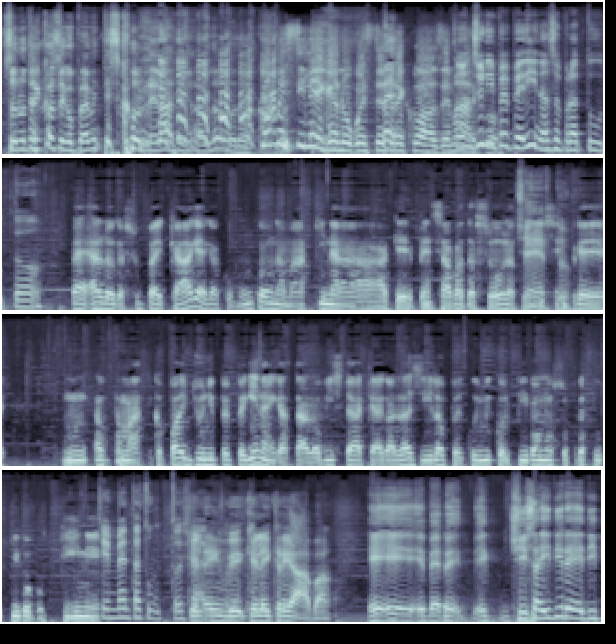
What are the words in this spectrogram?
Sono tre cose completamente scorrelate tra loro. Come si legano queste Beh, tre cose, Con Marco? Giuni Peperina soprattutto. Beh, allora, Supercar era comunque una macchina che pensava da sola, quindi Certo. sempre mm, automatico. Poi Giuni Peperina in realtà l'ho vista che ero all'asilo, per cui mi colpivano soprattutto i robottini. Che inventa tutto, che, certo. lei, inve- che lei creava. E, e- e beh, beh, e ci sai dire di,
